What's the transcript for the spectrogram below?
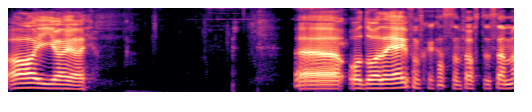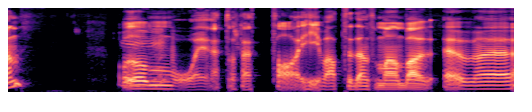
Oi, oi, oi. Uh, og da er det jeg som skal kaste den første stemmen. Og da Mhm. må jeg rett og slett ta hiva til den som man bare, uh,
